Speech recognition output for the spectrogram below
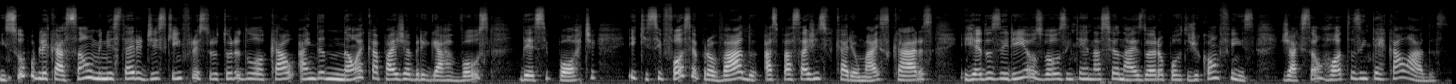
Em sua publicação, o Ministério diz que a infraestrutura do local ainda não é capaz de abrigar voos desse porte e que, se fosse aprovado, as passagens ficariam mais caras e reduziria os voos internacionais do aeroporto de Confins, já que são rotas intercaladas.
